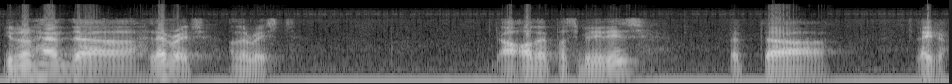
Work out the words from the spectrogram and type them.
you don't have the leverage on the wrist. There are other possibilities, but uh, later.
